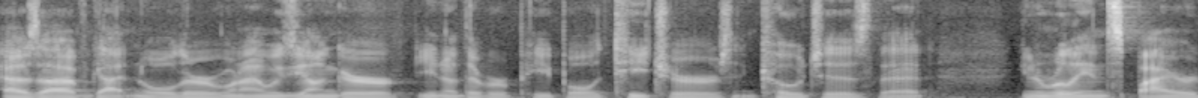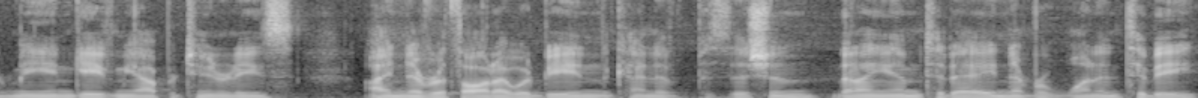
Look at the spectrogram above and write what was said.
as I've gotten older, when I was younger, you know, there were people, teachers and coaches that, you know, really inspired me and gave me opportunities. I never thought I would be in the kind of position that I am today, never wanted to be.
